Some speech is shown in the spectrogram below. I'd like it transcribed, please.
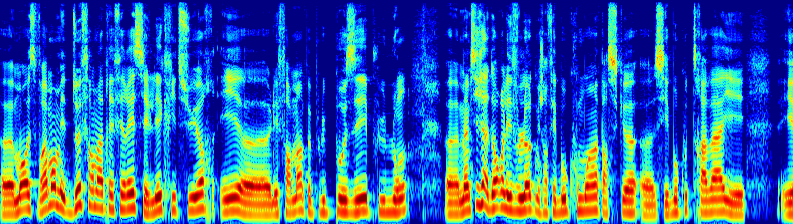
moi, vraiment, mes deux formats préférés, c'est l'écriture et les formats un peu plus posés, plus longs. même si j'adore les vlogs, mais j'en fais beaucoup moins parce que c'est beaucoup de travail et, et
